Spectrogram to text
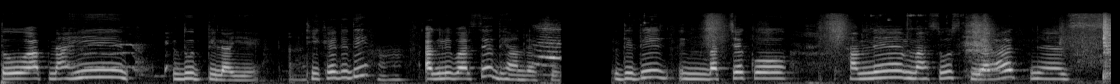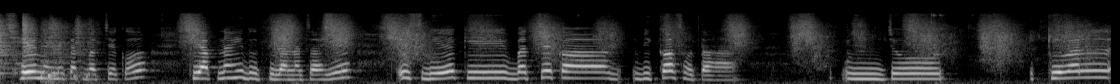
तो अपना ही दूध पिलाइए। ठीक है दीदी? हाँ। अगली बार से ध्यान रखिए। दीदी बच्चे को हमने महसूस किया है छः महीने तक बच्चे को कि अपना ही दूध पिलाना चाहिए। इसलिए कि बच्चे का विकास होता है। जो केवल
